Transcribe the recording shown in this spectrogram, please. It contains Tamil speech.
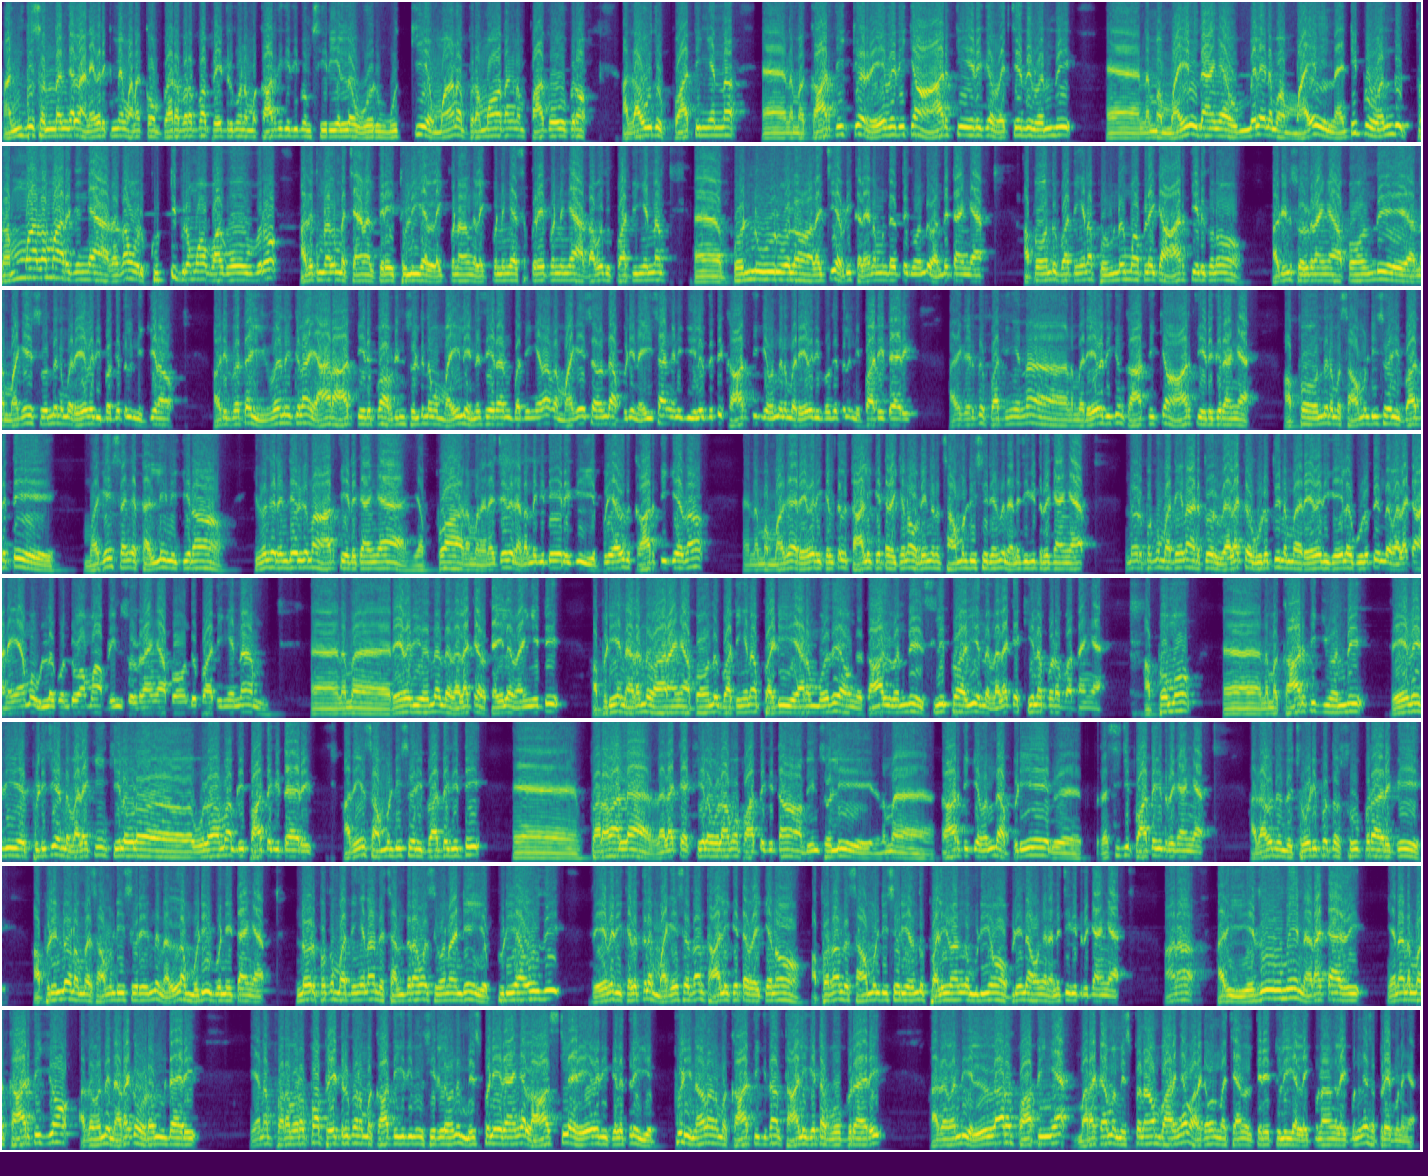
அன்பு சொந்தங்கள் அனைவருக்குமே வணக்கம். பரபரப்பா போயிட்டு இருக்கோம் நம்ம கார்த்திகை தீபம் சீரியல்ல ஒரு முக்கியமான பிரமாதம் நம்ம பார்க்க போறோம். அதாவது பாத்தீங்கன்னா அஹ், நம்ம கார்த்திக்கும் ரேவதிக்கும் ஆர்த்தி எடுக்க வச்சது வந்து நம்ம மயில் தாங்க. உண்மையிலே நம்ம மயில் நடிப்பு வந்து பிரமாதமா இருக்குங்க. அததான் ஒரு குட்டி பிரமா பார்க்க போறோம். அதுக்கு மேல நம்ம சேனல் திரை துளிகள் லைக் பண்ணாங்க லைக் பண்ணுங்க சப்ஸ்கிரைப் பண்ணுங்க. அதாவது பாத்தீங்கன்னா பொண்ணு ஊர்வலம் அழைச்சி அப்படி கல்யாண மண்டபத்துக்கு வந்து வந்துட்டாங்க. அப்ப வந்து பாத்தீங்கன்னா பொண்ணு மாப்பிள்ளைக்கு ஆர்த்தி எடுக்கணும். அப்படின்னு சொல்றாங்க. அப்போ வந்து அந்த மகேஷ் வந்து நம்ம ரேவதி பக்கத்துல நிக்கிறான். அப்படி பார்த்தா இவனுக்கெல்லாம் யார் ஆர்த்தி எடுப்பா அப்படின்னு சொல்லிட்டு நம்ம மயில் என்ன செய்யறான்னு பாத்தீங்கன்னா அந்த மகேஷை வந்து அப்படி நைசாங்க கணிக்கு இழுத்துட்டு கார்த்திகை வந்து நம்ம ரேவதி பக்கத்துல நிப்பாட்டிட்டாரு. அதுக்கடுத்து பாத்தீங்கன்னா நம்ம ரேவதிக்கும் கார்த்திக்கும் ஆர்த்தி எடுக்கிறாங்க. அப்போ வந்து நம்ம சாமுண்டீஸ்வரி பார்த்துட்டு மகேஷ் அங்க தள்ளி நிக்கிறான். இவங்க ரெண்டு பேருக்கு தான் ஆர்த்தி எடுக்காங்க. எப்பா நம்ம நினைச்சது நடந்துகிட்டே இருக்கு. எப்படியாவது கார்த்திகே தான் நம்ம மக ரேவதி கழுத்துல தாலி கட்ட வைக்கணும் அப்படின்னு சாமுண்டீஸ்வரி வந்து நினைச்சுக்கிட்டு இருக்காங்க. இன்னொரு பக்கம் பாத்தீங்கன்னா அடுத்து ஒரு விளக்க கொடுத்து நம்ம ரேவதி கையில கொடுத்து இந்த விளக்க அணையாம உள்ள கொண்டு வாமா அப்படின்னு சொல்றாங்க. அப்போ வந்து பாத்தீங்கன்னா நம்ம ரேவதி வந்து அந்த விளக்க கையில வாங்கிட்டு அப்படியே நடந்து வராங்க. அப்போ வந்து பாத்தீங்கன்னா படி ஏறும்போது அவங்க கால் வந்து ஸ்லிப் ஆகி அந்த விளக்க கீழே போட பார்த்தாங்க. அப்பவும் நம்ம கார்த்திக் வந்து ரேவதியை பிடிச்சு அந்த விளக்கையும் கீழே உழ உழாம அப்படி பாத்துக்கிட்டாரு அதையும் சமுண்டீஸ்வரி பாத்துக்கிட்டு பரவாயில்ல விளக்க கீழே உழாம பாத்துக்கிட்டான் அப்படின்னு சொல்லி நம்ம கார்த்திகை வந்து அப்படியே ரசிச்சு பாத்துக்கிட்டு இருக்காங்க. அதாவது இந்த ஜோடிப்பட்டம் சூப்பரா இருக்கு. அப்படின்னு நம்ம சமண்டீஸ்வரி வந்து நல்லா முடிவு பண்ணிட்டாங்க. இன்னொரு பக்கம் பாத்தீங்கன்னா அந்த சந்திராவும் சிவனாண்டியும் எப்படியாவது ரேவதி கழுத்துல மகேஷை தான் தாலி கட்ட வைக்கணும். அப்பதான் அந்த சாமுண்டீஸ்வரி வந்து பழி வாங்க முடியும் அப்படின்னு அவங்க நினைச்சுக்கிட்டு இருக்காங்க. ஆனா அது எதுவுமே நடக்காது. ஏன்னா நம்ம கார்த்திக்கும் அதை வந்து நடக்க விட மாட்டாரு ஏன்னா பரபரப்பா போயிட்டு இருக்கோம் நம்ம கார்த்திகை தீபம் சீரியல் வந்து மிஸ் பண்ணிடுறாங்க. லாஸ்ட்ல ரேவதி கழுத்துல எப்படினாலும் நம்ம கார்த்திக் தான் தாலி கட்ட போறாரு. அதை வந்து எல்லாரும் பாப்பீங்க மறக்காம மிஸ் பண்ணாம பாருங்க. மறக்காம நம்ம சேனல் திரை துளிகள் லைக் பண்ணுவாங்க லைக் பண்ணுங்க சப்ஸ்கிரைப் பண்ணுங்க.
